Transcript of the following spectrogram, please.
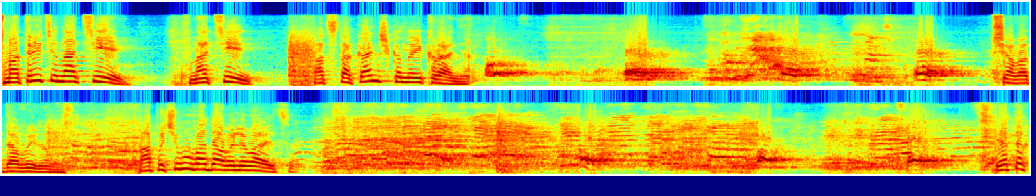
Смотрите на тень. На тень от стаканчика на экране. Вся вода вылилась. А почему вода выливается? Это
